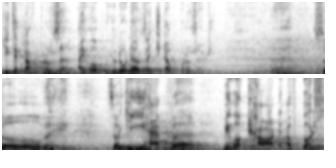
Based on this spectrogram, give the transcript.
He's a tough professor. I hope you don't have such tough professors. Uh, so, so he have, uh, we worked hard. Of course,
